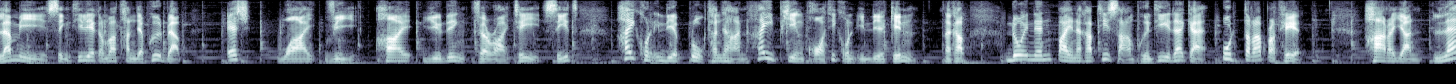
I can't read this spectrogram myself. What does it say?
และมีสิ่งที่เรียกกันว่าธัญพืชแบบ HYV High Yielding Variety Seeds ให้คนอินเดียปลูกธัญญาหารให้เพียงพอที่คนอินเดียกินนะครับ โดยเน้นไปนะครับที่ 3 พื้นที่ได้แก่อุตตรประเทศ ฮารายัน และ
